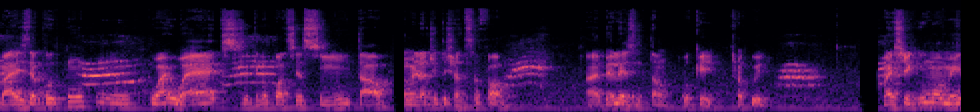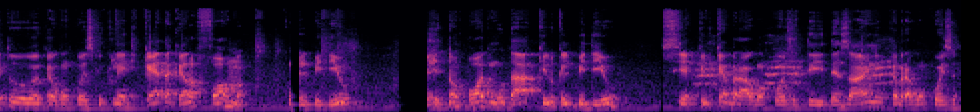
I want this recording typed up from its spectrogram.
mas de acordo com, com, com o UX, isso aqui não pode ser assim e tal. É melhor a gente deixar dessa forma. Aí, beleza, então, ok, tranquilo. Mas chega um momento que alguma coisa que o cliente quer daquela forma como ele pediu, a gente não pode mudar aquilo que ele pediu se aquilo quebrar alguma coisa de design, quebrar alguma coisa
